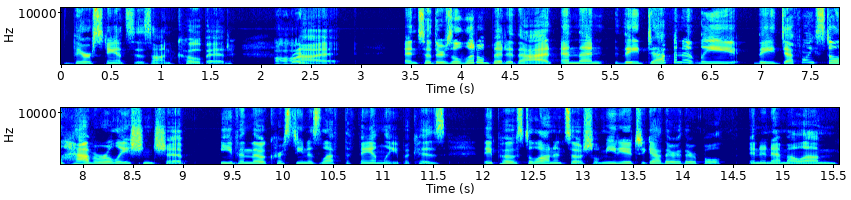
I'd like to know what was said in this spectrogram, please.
their stances on COVID. Uh, Uh, and so there's a little bit of that. And then they definitely, they definitely still have a relationship, even though Christina's left the family because they post a lot on social media together. They're both in an MLM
